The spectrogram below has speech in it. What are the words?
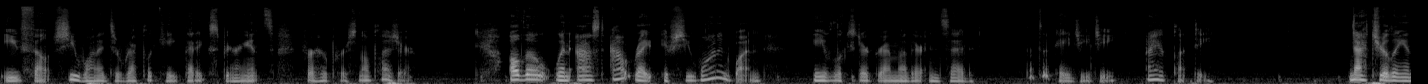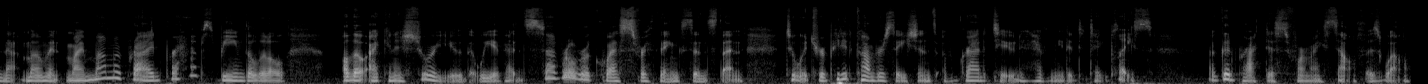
Eve felt she wanted to replicate that experience for her personal pleasure. Although, when asked outright if she wanted one, Eve looked at her grandmother and said, That's okay, Gigi. I have plenty. Naturally, in that moment, my mama pride perhaps beamed a little, although I can assure you that we have had several requests for things since then, to which repeated conversations of gratitude have needed to take place. A good practice for myself as well.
